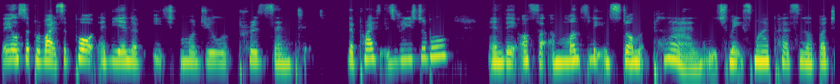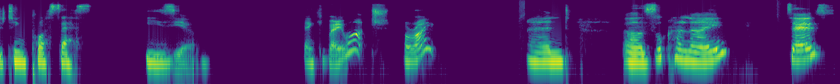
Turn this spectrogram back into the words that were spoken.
They also provide support at the end of each module presented. The price is reasonable and they offer a monthly installment plan, which makes my personal budgeting process easier. Thank you very much. All right. And uh, Zulkarnain says,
